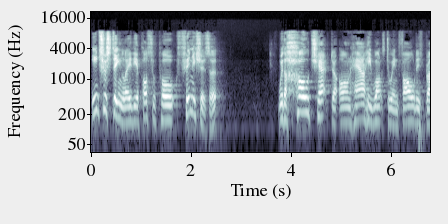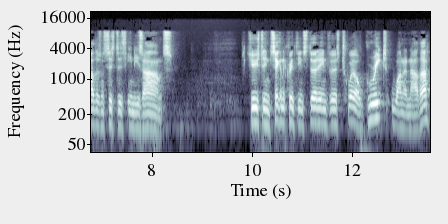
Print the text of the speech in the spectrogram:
Interestingly, the Apostle Paul finishes it with a whole chapter on how he wants to enfold his brothers and sisters in his arms. It's used in 2 Corinthians 13, verse 12. Greet one another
